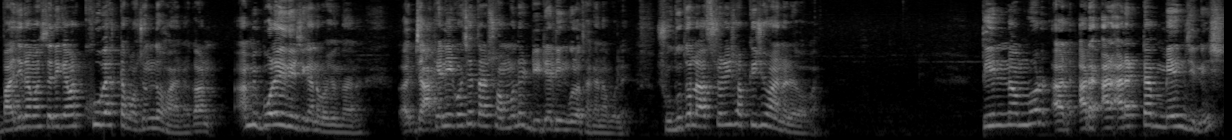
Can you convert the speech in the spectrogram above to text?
বাজিরাম মাস্তারিকে আমার খুব একটা পছন্দ হয় না, কারণ আমি বলেই দিয়েছি কেন পছন্দ হয় না। যাকে নিয়ে করছে তার সম্বন্ধে ডিটেলিংগুলো থাকে না বলে। শুধু তো লাভ স্টোরি সব কিছু হয় না রে বাবা। তিন নম্বর আর, আর- আরেকটা মেন জিনিস,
